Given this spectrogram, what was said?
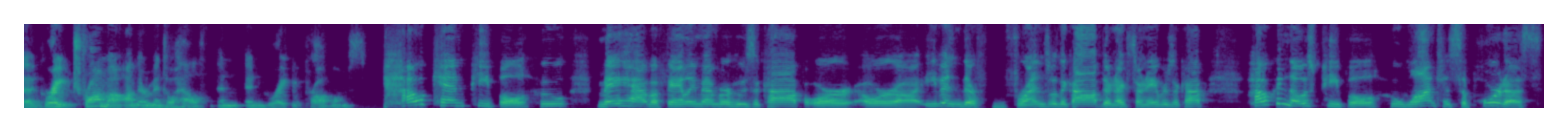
a great trauma on their mental health and, and great problems how can people who may have a family member who's a cop or or uh, even their friends with a cop their next door neighbor's a cop how can those people who want to support us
